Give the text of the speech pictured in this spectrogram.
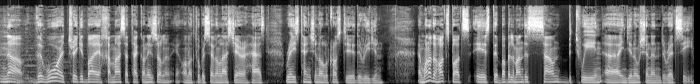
Now, the war triggered by Hamas attack on Israel on October 7 last year has raised tension all across the, the region. And one of the hotspots is the Bab el Sound between uh, Indian Ocean and the Red Sea.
